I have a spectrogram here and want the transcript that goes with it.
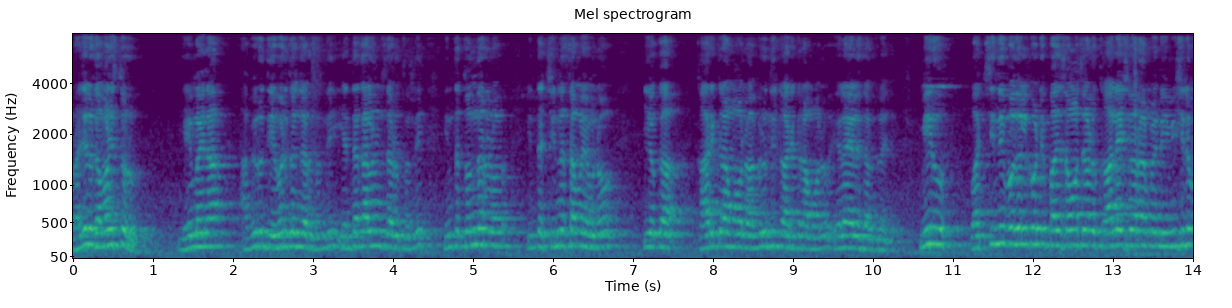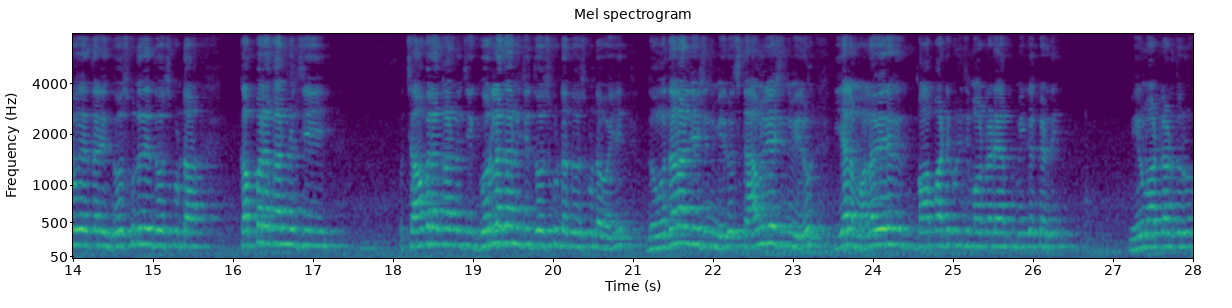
ప్రజలు గమనిస్తారు ఏమైనా అభివృద్ధి ఎవరితో జరుగుతుంది? ఎంతకాలం నుంచి జరుగుతుంది? ఇంత తొందరలో ఇంత చిన్న సమయంలో ఈ యొక్క కార్యక్రమాలు అభివృద్ధి కార్యక్రమాలు ఎలా ఎలా జరుగుతున్నాయి? మీరు వచ్చింది వదులుకోండి పది సంవత్సరాలు కాళేశ్వరం మిషన్ దాన్ని దోసుకున్నదే దోసుకుంటా కప్పల కాడి నుంచి చేపల కాడి నుంచి గొర్రెల కాడి నుంచి దోసుకుంటా దోసుకుంటా పోయి దొంగతనాలు చేసింది మీరు స్కామ్లు చేసింది మీరు. ఇవాళ మళ్ళీ వేరే మా పార్టీ గురించి మాట్లాడే మీకు ఎక్కడిది? మీరు మాట్లాడుతున్నారు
